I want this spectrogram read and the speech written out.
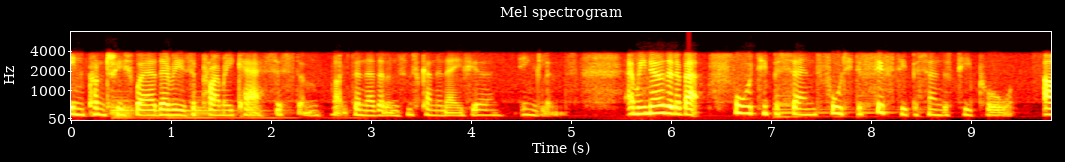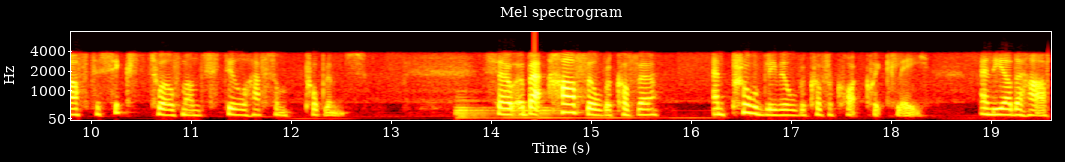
in countries where there is a primary care system, like the Netherlands and Scandinavia and England. And we know that about 40%, 40 to 50% of people after 6 to 12 months still have some problems. So about half will recover and probably will recover quite quickly, and the other half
